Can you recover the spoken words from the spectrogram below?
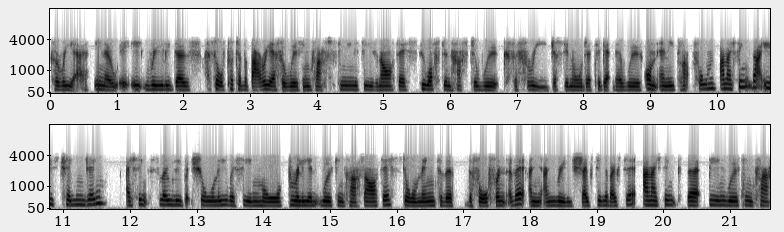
career, you know, it, it really does sort of put up a barrier for working class communities and artists who often have to work for free just in order to get their work on any platform. And I think that is changing I think slowly but surely we're seeing more brilliant working class artists storming to the, the forefront of it and, and really shouting about it. And I think that being working class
